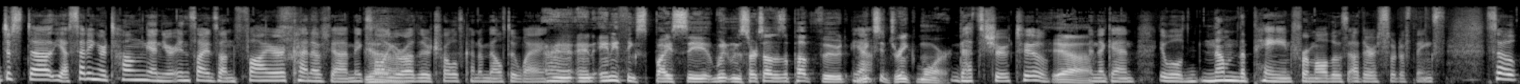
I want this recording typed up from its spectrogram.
just uh, yeah, setting your tongue and your insides on fire kind of uh, makes all your other troubles kind of melt away. and, and anything spicy, when, when it starts out as a pub food, it Yeah. makes you drink more. That's true too. Yeah. And again, it will numb the pain from all those other sort of things. So,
